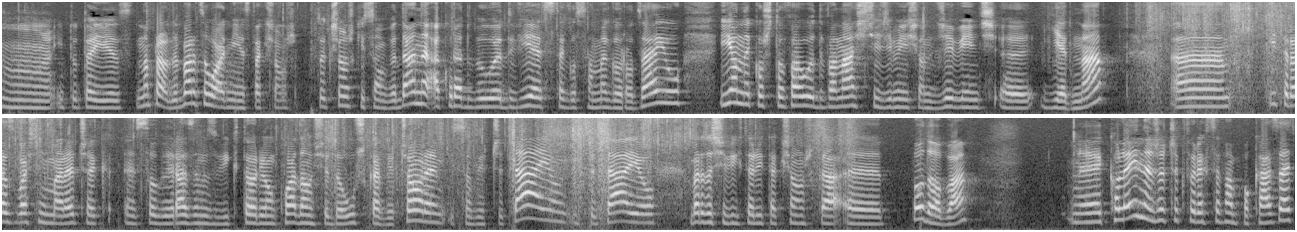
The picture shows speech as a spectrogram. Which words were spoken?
Mm, I tutaj jest naprawdę bardzo ładnie jest ta książka. Te książki są wydane, akurat były dwie z tego samego rodzaju i one kosztowały 12,99 e, jedna. I teraz właśnie Mareczek e, sobie razem z Wiktorią kładą się do łóżka wieczorem i sobie czytają i czytają. Bardzo się Wiktorii ta książka e, podoba. Kolejne rzeczy, które chcę Wam pokazać,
